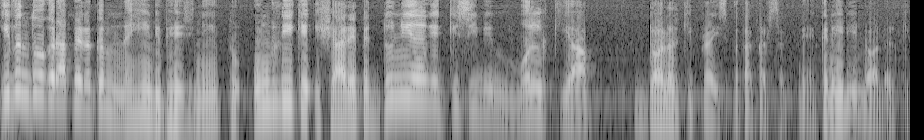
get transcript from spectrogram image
even though اگر آپ نے رقم نہیں بھی بھیجنی، تو انگلی کے اشارے پہ دنیا کے کسی بھی ملک کی آپ ڈالر کی پرائس پتا کر سکتے ہیں کنیڈین ڈالر کی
